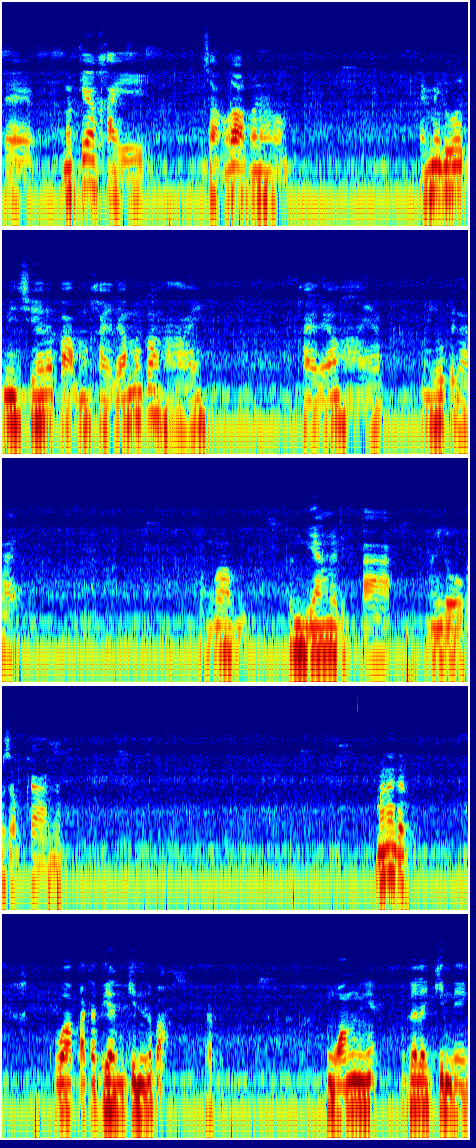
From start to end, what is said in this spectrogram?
แต่นกแก้วไข่สองรอบแล้วนะผม แต่ไม่รู้ว่ามีเชื้อหรือเปล่า มันไข่แล้วมันก็หาย ไข่แล้วหายครับ ไม่รู้เป็นอะไร ผมก็เพิ่งเลี้ยงเลยดิปลาไม่รู้ประสบการณ์นะ มันน่าจะกลัวปลาตะเพียนกินหรือเปล่าแบบหวงอย่างเงี้ยมันก็เลยกินเอง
